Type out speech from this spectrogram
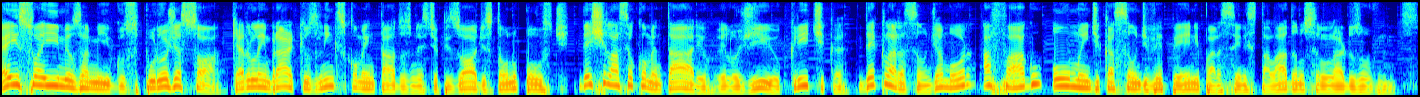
É isso aí, meus amigos. Por hoje é só. Quero lembrar que os links comentados neste episódio estão no post. Deixe lá seu comentário, elogio, crítica, declaração de amor, afago ou uma indicação de VPN para ser instalada no celular dos ouvintes.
